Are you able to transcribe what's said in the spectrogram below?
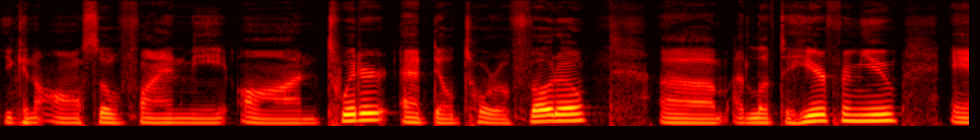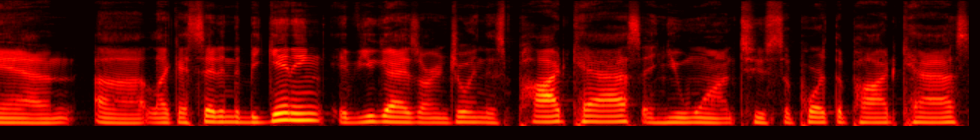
You can also find me on Twitter at Del Toro Photo. Um, I'd love to hear from you. And uh, like I said in the beginning, if you guys are enjoying this podcast and you want want to support the podcast,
